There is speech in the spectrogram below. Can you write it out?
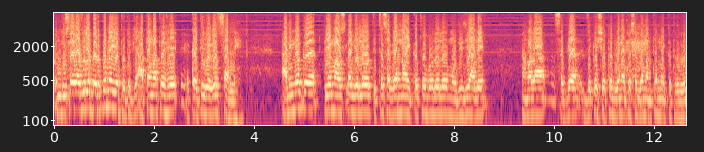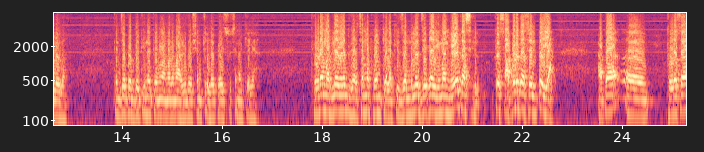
पण दुसऱ्या बाजूला दडपण येत होतं की आता मात्र हे काहीतरी वेगळंच चाललंय. आणि मग पीएम हाऊसला गेलो तिथं सगळ्यांना एकत्र बोलवलं मोदीजी आले. आम्हाला सगळ्या जे काही शपथ घेण्याच्या सगळ्या मंत्र्यांना एकत्र बोलवलं. त्यांच्या पद्धतीनं त्यांनी आम्हाला मार्गदर्शन केलं काही सूचना केल्या. तेवढ्या मधल्या वेळात घरच्यांना फोन केला की जमलं जे काही विमान मिळत असेल तर सापडत असेल तर या. आता थोडासा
